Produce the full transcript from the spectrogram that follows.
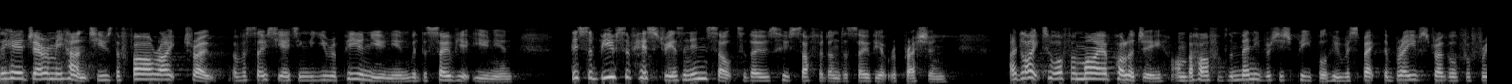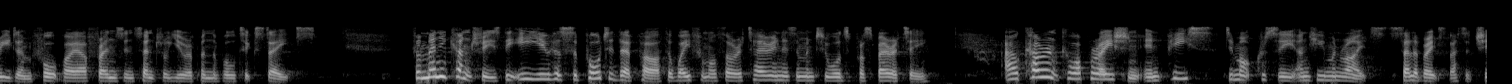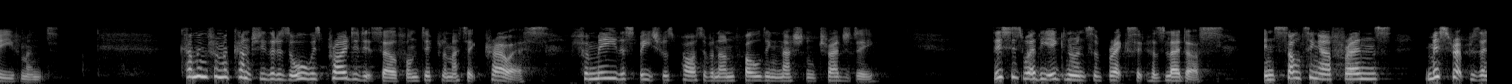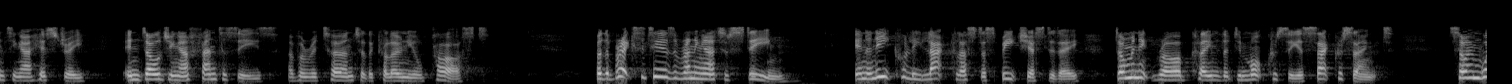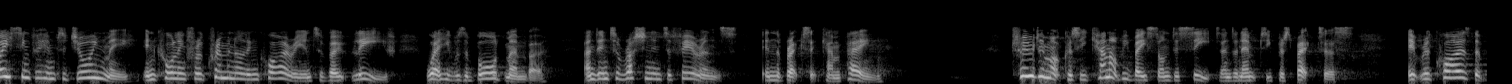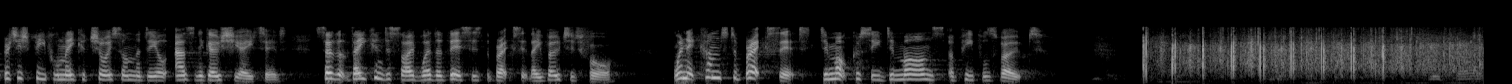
to hear Jeremy Hunt use the far-right trope of associating the European Union with the Soviet Union. This abuse of history is an insult to those who suffered under Soviet repression. I'd like to offer my apology on behalf of the many British people who respect the brave struggle for freedom fought by our friends in Central Europe and the Baltic states. For many countries, the EU has supported their path away from authoritarianism and towards prosperity. Our current cooperation in peace, democracy and human rights celebrates that achievement. Coming from a country that has always prided itself on diplomatic prowess, for me the speech was part of an unfolding national tragedy. This is where the ignorance of Brexit has led us, insulting our friends, misrepresenting our history, indulging our fantasies of a return to the colonial past. But the Brexiteers are running out of steam. In an equally lacklustre speech yesterday, Dominic Raab claimed that democracy is sacrosanct. So I'm waiting for him to join me in calling for a criminal inquiry into Vote Leave, where he was a board member, and into Russian interference in the Brexit campaign. True democracy cannot be based on deceit and an empty prospectus. It requires that British people make a choice on the deal as negotiated, so that they can decide whether this is the Brexit they voted for. When it comes to Brexit, democracy demands a people's vote.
